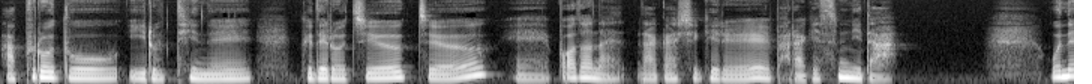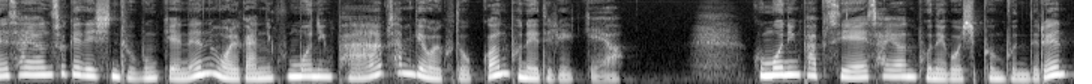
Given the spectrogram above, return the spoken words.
앞으로도 이 루틴을 그대로 쭉쭉 예, 뻗어나가시기를 바라겠습니다. 오늘 사연 소개되신 두 분께는 월간 굿모닝 팝 3개월 구독권 보내드릴게요. 굿모닝 팝스에 사연 보내고 싶은 분들은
